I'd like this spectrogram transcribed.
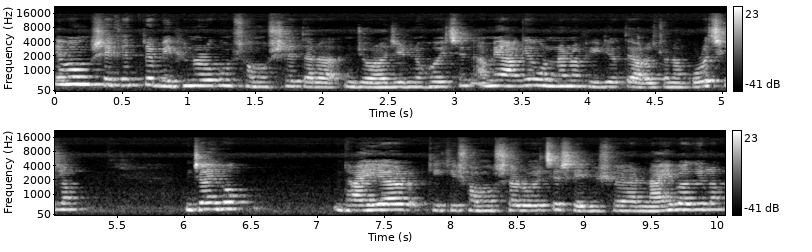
এবং সেক্ষেত্রে বিভিন্ন রকম সমস্যায় তারা জরাজীর্ণ হয়েছেন। আমি আগে অন্যান্য ভিডিওতে আলোচনা করেছিলাম। যাই হোক, ঢাইয়ার কী কী সমস্যা রয়েছে সেই বিষয়ে আর নাই বা গেলাম।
